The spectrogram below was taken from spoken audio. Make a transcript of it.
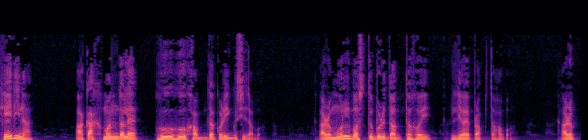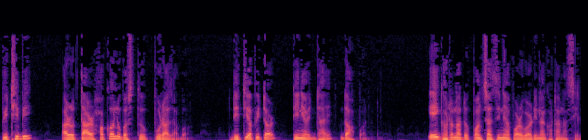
সেইদিনা আকাশমণ্ডলে হু হু শব্দ কৰি গুচি যাব আৰু মূল বস্তুবোৰ দগ্ধ হৈ লিয় প্ৰাপ্ত হ'ব আৰু পৃথিৱী আৰু তাৰ সকলো বস্তু পুৰা যাব। দ্বিতীয় পিতৰ তিনি অধ্যায় দহ পদ। এই ঘটনাটো পঞ্চাছদিনীয়া পৰ্বৰ দিনা ঘটা নাছিল।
